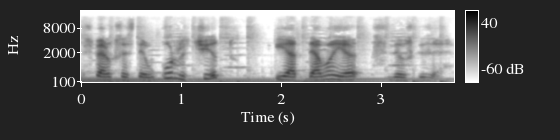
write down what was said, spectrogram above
Espero que vocês tenham curtido e até amanhã, se Deus quiser.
